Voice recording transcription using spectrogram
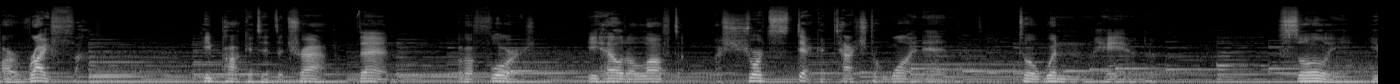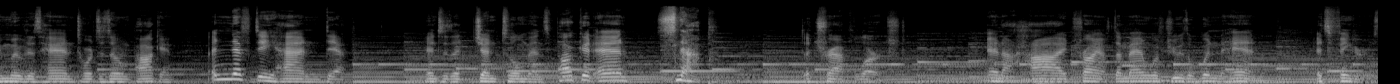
are rife. He pocketed the trap then, with a flourish, he held aloft a short stick attached to one end to a wooden hand. Slowly, he moved his hand towards his own pocket, a nifty hand dip into the gentleman's pocket, and snap! The trap lurched. In a high triumph, the man withdrew the wooden hand. Its fingers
